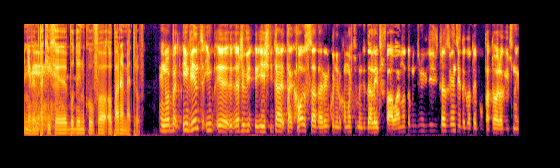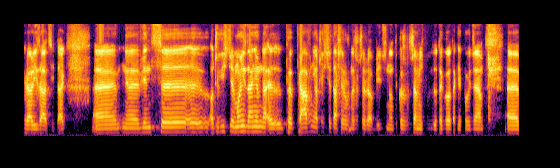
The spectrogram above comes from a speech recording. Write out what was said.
nie wiem, takich e, budynków o, o parę metrów? No, im więcej, im, e, znaczy, jeśli ta, ta hossa na rynku nieruchomości będzie dalej trwała, no to będziemy widzieć coraz więcej tego typu patologicznych realizacji, tak? E, e, więc e, oczywiście moim zdaniem e, prawnie oczywiście da się różne rzeczy robić, no tylko, że trzeba mieć do tego, tak jak powiedziałem, e,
